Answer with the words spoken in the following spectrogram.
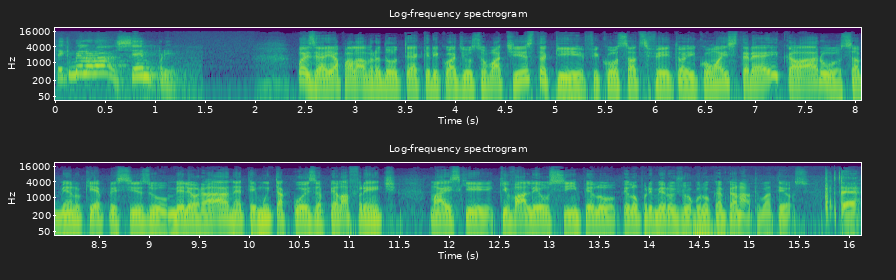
tem que melhorar sempre. Pois é, aí a palavra do técnico Adilson Batista, que ficou satisfeito aí com a estreia e, claro, sabendo que é preciso melhorar, né? Tem muita coisa pela frente, mas que, que valeu sim pelo, pelo primeiro jogo no campeonato, Matheus. É.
